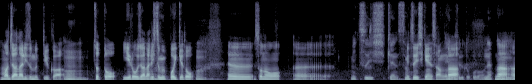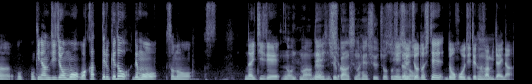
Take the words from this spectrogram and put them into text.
まあ、ジャーナリズムっていうか、うんちょっとイエロージャーナリズムっぽいけど、うん。うん、その、うん三石健さん。三石健さん演が沖縄の事情も分かってるけど、でも、その、内地でのまあねで週刊誌の編集長として編の集長としてどう報じていくかみたいな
